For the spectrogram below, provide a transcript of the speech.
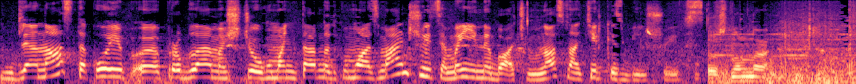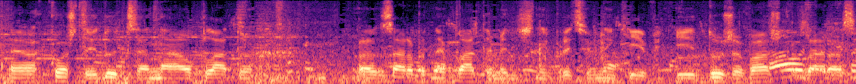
Для нас такої е, проблеми, що гуманітарна допомога зменшується, ми її не бачимо. У нас вона тільки збільшується. Основна е, кошти йдуться на оплату заробітної плати медичних працівників. І дуже важко зараз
